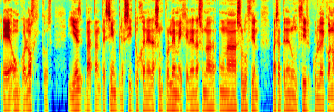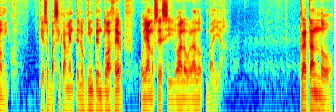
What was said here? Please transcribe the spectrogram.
eh, oncológicos. Y es bastante simple. Si tú generas un problema y generas una, una solución, vas a tener un círculo económico. Que eso básicamente lo que intentó hacer, o ya no sé si lo ha logrado Bayer. Tratando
